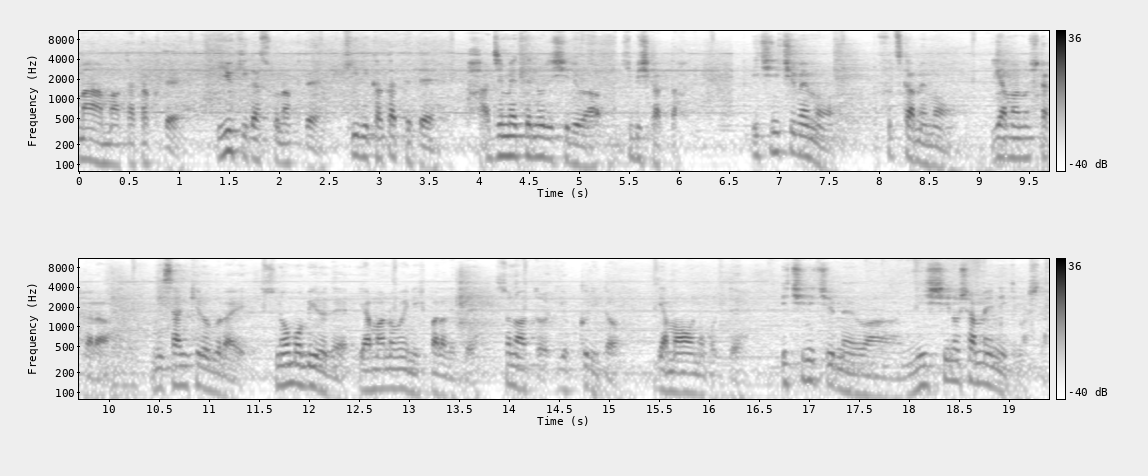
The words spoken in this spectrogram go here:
まあまあ硬くて雪が少なくて木にかかってて初めての利尻は厳しかった。1日目も2日目も山の下から2 3キロぐらいスノーモビルで山の上に引っ張られてその後ゆっくりと山を登って1日目は西の斜面に行きました。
